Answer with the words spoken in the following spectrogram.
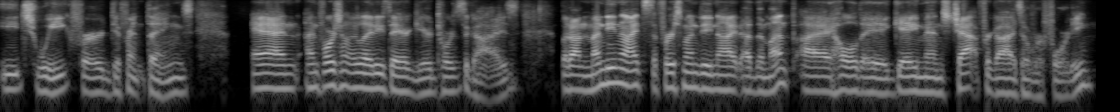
each week for different things. And unfortunately, ladies, they are geared towards the guys. But on Monday nights, the first Monday night of the month, I hold a gay men's chat for guys over 40.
